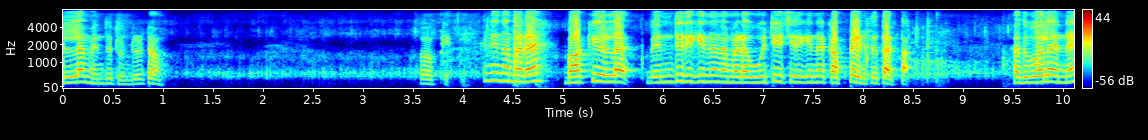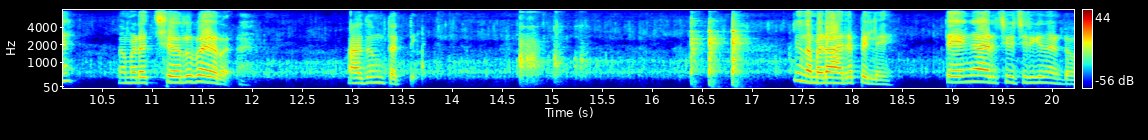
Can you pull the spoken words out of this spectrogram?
എല്ലാം വെന്തിട്ടുണ്ട് കേട്ടോ. ഓക്കെ. ഇനി നമ്മുടെ ബാക്കിയുള്ള വെന്തിരിക്കുന്ന നമ്മുടെ ഊറ്റി വെച്ചിരിക്കുന്ന കപ്പ എടുത്ത് തട്ടാം. അതുപോലെ തന്നെ നമ്മുടെ ചെറുപയർ അതും തട്ടി. ഇനി നമ്മുടെ അരപ്പില്ലേ? തേങ്ങ അരച്ച് വെച്ചിരിക്കുന്ന കേട്ടോ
